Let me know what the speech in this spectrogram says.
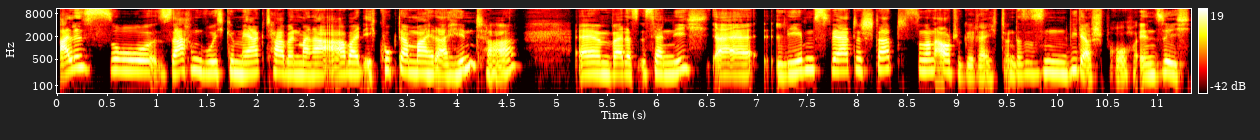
alles so Sachen, wo ich gemerkt habe in meiner Arbeit, ich gucke da mal dahinter, ähm, weil das ist ja nicht äh, lebenswerte Stadt, sondern autogerecht. Und das ist ein Widerspruch in sich.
